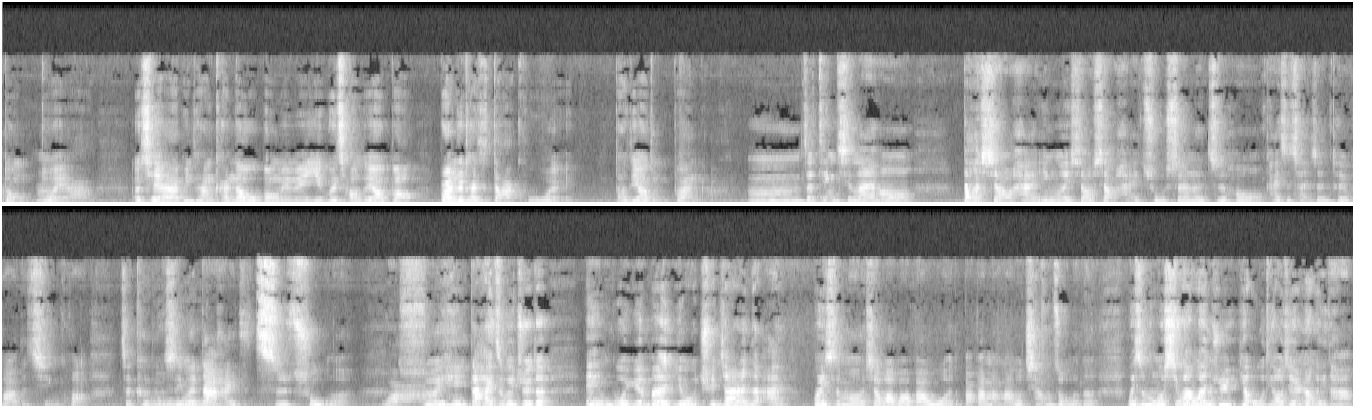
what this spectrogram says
动。嗯对啊，而且啊，平常看到我抱妹妹也会吵着要抱，不然就开始大哭。哎，到底要怎么办啊？嗯，这听起来哈，大小孩因为小小孩出生了之后开始产生退化的情况，这可能是因为大孩子吃醋了，哇，所以大孩子会觉得，哎，我原本有全家人的爱，为什么小宝宝把我的爸爸妈妈都抢走了呢？为什么我喜欢玩具要无条件让给他？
